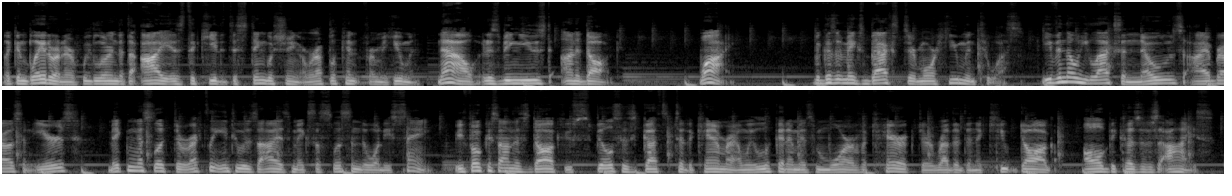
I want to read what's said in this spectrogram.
Like in Blade Runner, we learned that the eye is the key to distinguishing a replicant from a human. Now, it is being used on a dog. Why? Because it makes Baxter more human to us. Even though he lacks a nose, eyebrows, and ears, making us look directly into his eyes makes us listen to what he's saying. We focus on this dog who spills his guts to the camera and we look at him as more of a character rather than a cute dog, all because of his eyes.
